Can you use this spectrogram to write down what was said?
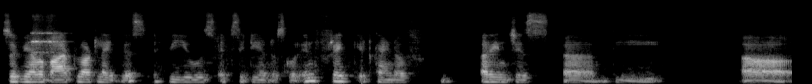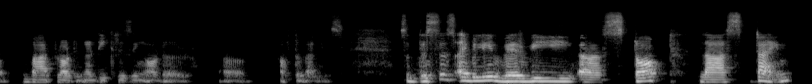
So if you have a bar plot like this, if we use FCT underscore infreq, it kind of arranges uh, the uh, bar plot in a decreasing order uh, of the values. So this is, I believe, where we uh, stopped last time.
